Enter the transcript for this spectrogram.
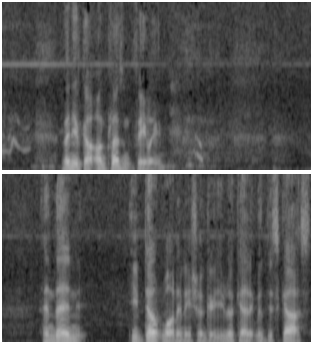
then you've got unpleasant feeling. and then you don't want any sugar. You look at it with disgust.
